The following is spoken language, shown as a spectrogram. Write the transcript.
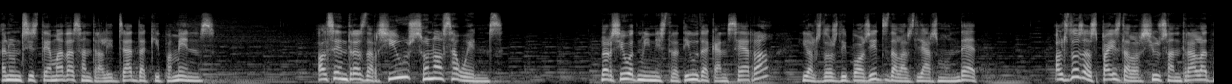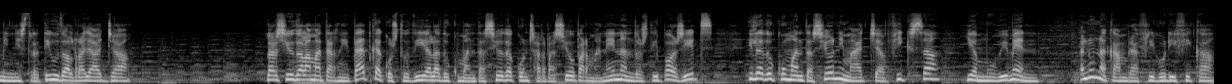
en un sistema descentralitzat d'equipaments. Els centres d'arxius són els següents. L'Arxiu Administratiu de Can Serra i els dos dipòsits de les Llars Mundet, els dos espais de l'Arxiu Central Administratiu del Rellotge. L'Arxiu de la Maternitat, que custodia la documentació de conservació permanent en dos dipòsits, i la documentació en imatge fixa i en moviment, en una cambra frigorífica.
